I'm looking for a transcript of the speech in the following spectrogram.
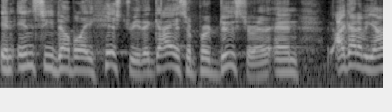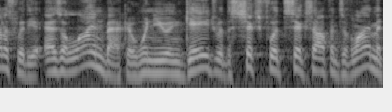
in NCAA history. The guy is a producer, and, and I got to be honest with you, as a linebacker, when you engage with a six foot six offensive lineman,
